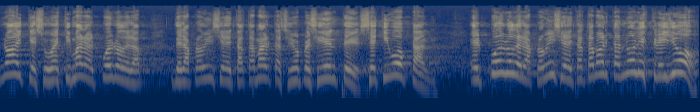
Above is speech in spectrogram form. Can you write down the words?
No hay que subestimar al pueblo de la, de la provincia de Catamarca, señor presidente, se equivocan. El pueblo de la provincia de Catamarca no les creyó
